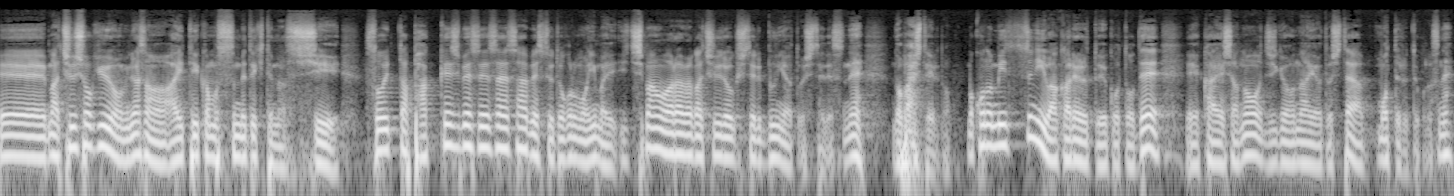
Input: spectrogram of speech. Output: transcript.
えーまあ、中小企業も皆さん IT 化も進めてきてますし、そういったパッケージベース SI サービスというところも今一番我々が注力している分野としてですね、伸ばしていると。まあ、この3つに分かれるということで、えー会社の事業内容としては持っているということですね。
